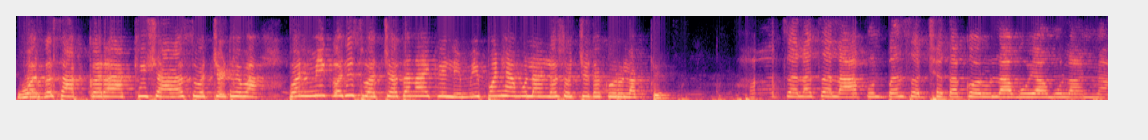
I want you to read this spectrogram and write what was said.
वर्ग साफ करा अख्खी शाळा स्वच्छ ठेवा. पण मी कधी स्वच्छता नाही केली मी पण ह्या मुलांना स्वच्छता करू लागते. चला चला आपण पण स्वच्छता करू लागू या मुलांना.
